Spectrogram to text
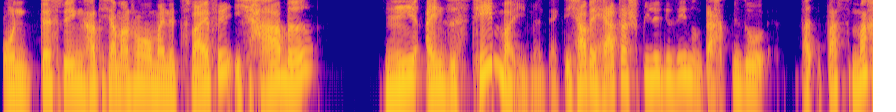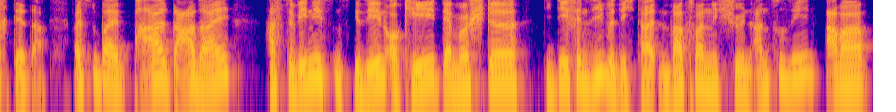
und deswegen hatte ich am Anfang auch meine Zweifel. Ich habe nie ein System bei ihm entdeckt. Ich habe Hertha-Spiele gesehen und dachte mir so, was, macht der da? Weißt du, bei Paul Dardai hast du wenigstens gesehen, okay, der möchte die Defensive dicht halten. War zwar nicht schön anzusehen, aber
